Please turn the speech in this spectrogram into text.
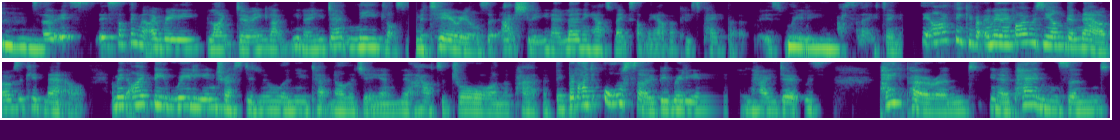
Mm-hmm. So it's it's something that I really like doing. Like, you know, you don't need lots of materials. That actually, you know, learning how to make something out of a piece of paper is really mm-hmm. fascinating. I think if I mean if I was younger now, if I was a kid now, I mean I'd be really interested in all the new technology and you know, how to draw on the pad and thing. But I'd also be really interested in how you do it with paper and you know pens and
